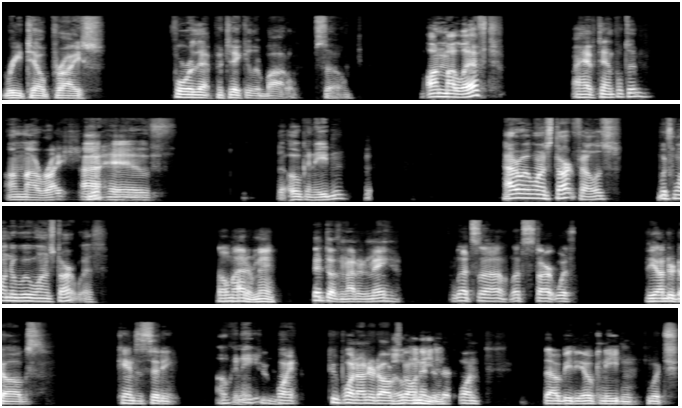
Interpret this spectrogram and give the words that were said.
retail price for that particular bottle. So on my left, I have Templeton. On my right, I have the Oak and Eden. How do we want to start, fellas? Which one do we want to start with? Don't matter to me. It doesn't matter to me. Let's uh let's start with the underdogs, Kansas City. Oak and Eden. point two point underdogs Oak going and into this one. That would be the Oak Eden, which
